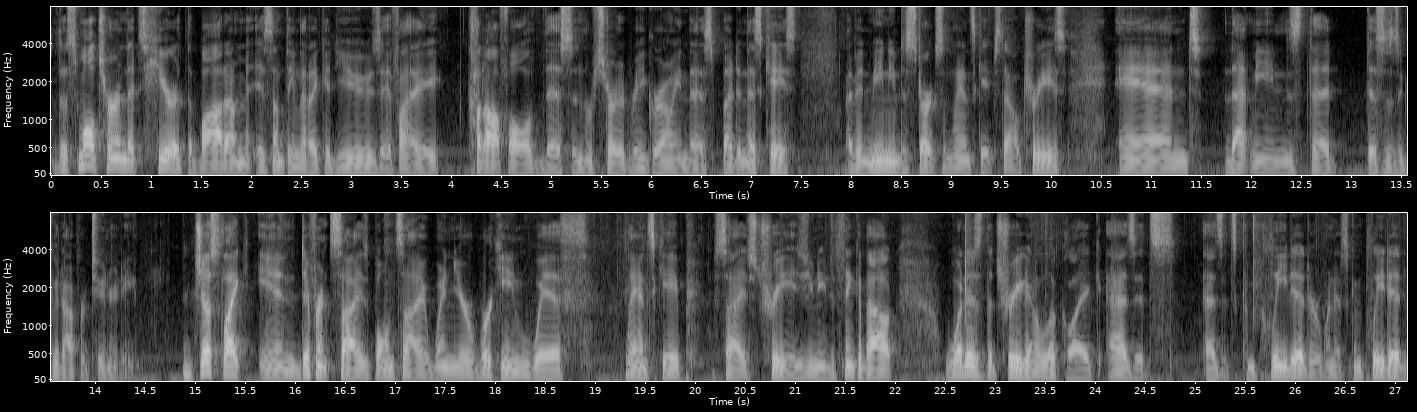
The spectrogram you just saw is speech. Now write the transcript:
the small turn that's here at the bottom is something that I could use if I cut off all of this and started regrowing this. But in this case, I've been meaning to start some landscape style trees and that means that this is a good opportunity. Just like in different size bonsai, when you're working with landscape size trees, you need to think about what is the tree going to look like as it's as it's completed or when it's completed.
